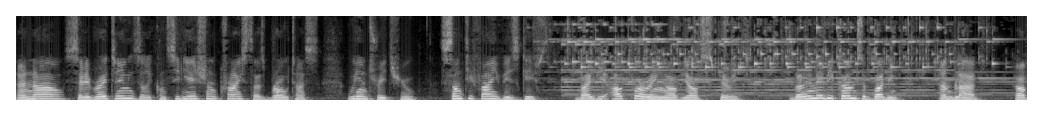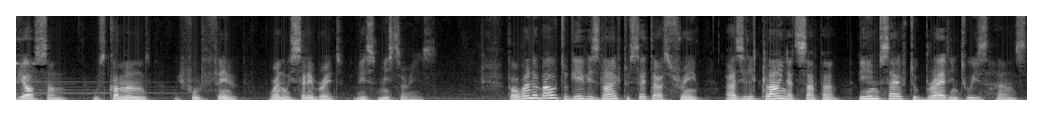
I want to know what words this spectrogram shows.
And now, celebrating the reconciliation Christ has brought us, we entreat you, sanctify these gifts by the outpouring of your Spirit, that we may become the body and blood of your Son, whose command we fulfill when we celebrate these mysteries. For when about to give his life to set us free, as he reclined at supper, he himself took bread into his hands,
